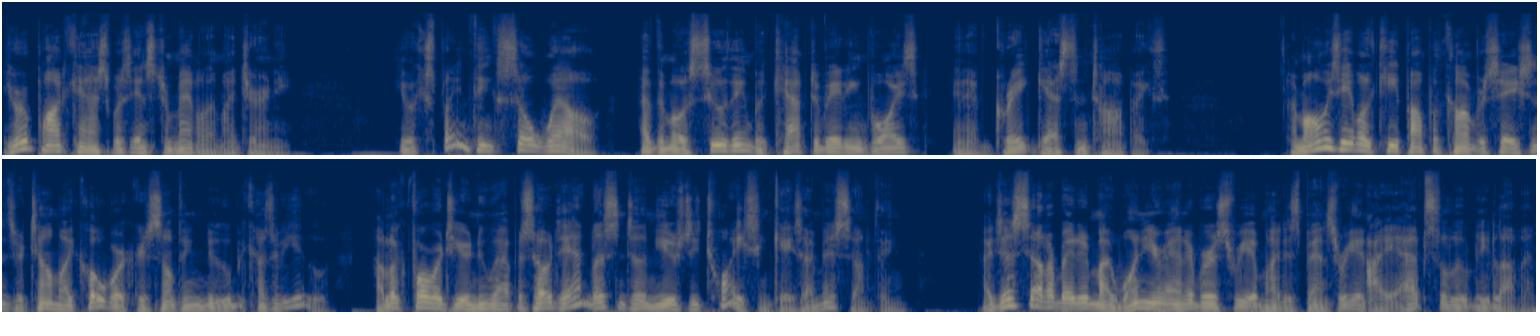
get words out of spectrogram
Your podcast was instrumental in my journey. You explain things so well, have the most soothing but captivating voice, and have great guests and topics. I'm always able to keep up with conversations or tell my coworkers something new because of you. I look forward to your new episodes and listen to them usually twice in case I miss something. I just celebrated my one year anniversary of my dispensary and I absolutely love it.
